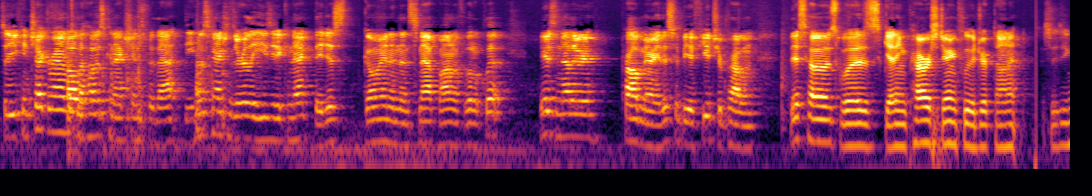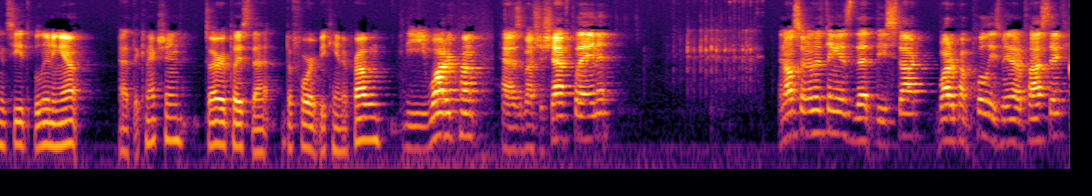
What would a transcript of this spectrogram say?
So you can check around all the hose connections for that. The hose connections are really easy to connect. They just go in and then snap on with a little clip. Here's another problem area. This would be a future problem. This hose was getting power steering fluid dripped on it. So as you can see, it's ballooning out at the connection. So I replaced that before it became a problem. The water pump has a bunch of shaft play in it. And also another thing is that the stock water pump pulley is made out of plastic.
